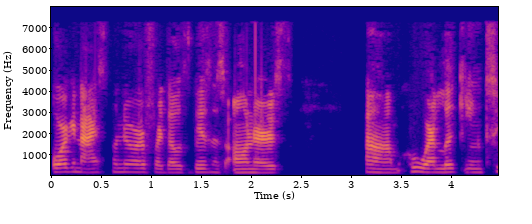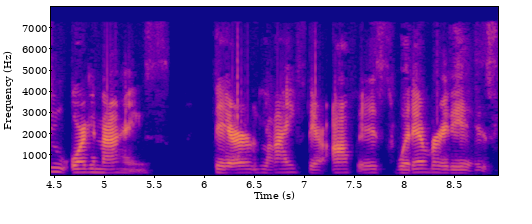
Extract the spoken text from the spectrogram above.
organized entrepreneur for those business owners um, who are looking to organize their life, their office, whatever it is,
